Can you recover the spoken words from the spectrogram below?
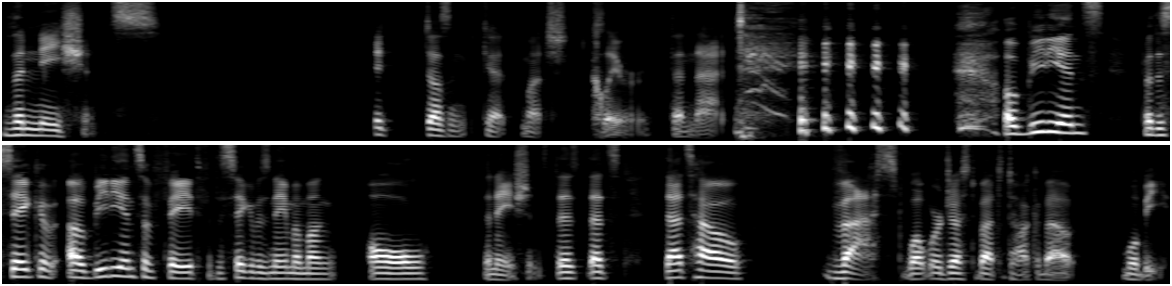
the nations. Doesn't get much clearer than that. obedience for the sake of obedience of faith for the sake of his name among all the nations. That's that's that's how vast what we're just about to talk about will be.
